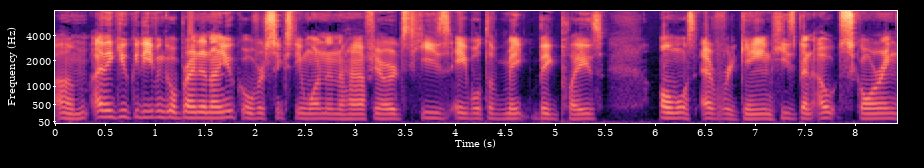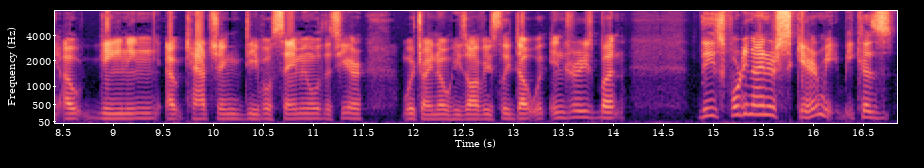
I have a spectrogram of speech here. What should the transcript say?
Um, I think you could even go Brandon Aiyuk over 61 and a half yards. He's able to make big plays almost every game. He's been outscoring, outgaining, outcatching Deebo Samuel this year, which I know he's obviously dealt with injuries, but these 49ers scare me because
